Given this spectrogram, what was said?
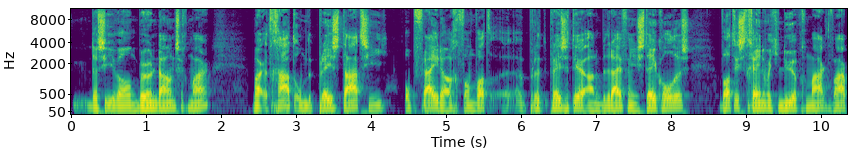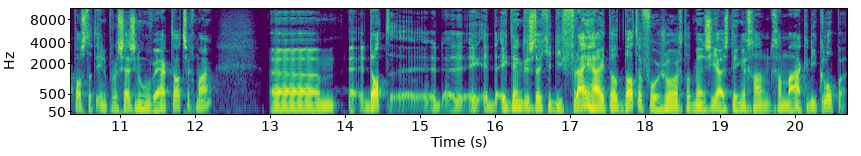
daar zie je wel een burn-down, zeg maar. Maar het gaat om de presentatie op vrijdag van wat eh, pre- presenteer aan het bedrijf, aan je stakeholders. Wat is hetgene wat je nu hebt gemaakt? Waar past dat in het proces en hoe werkt dat, zeg maar? Ehm, eh, dat, eh, eh, ik, ik denk dus dat je die vrijheid, dat dat ervoor zorgt dat mensen juist dingen gaan, gaan maken die kloppen.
